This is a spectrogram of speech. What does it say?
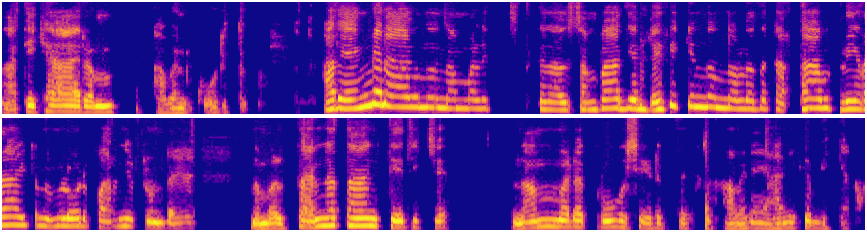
അധികാരം അവൻ കൊടുത്തു. അതെങ്ങനാകുന്നു നമ്മൾ സമ്പാദ്യം ലഭിക്കുന്നു എന്നുള്ളത് കർത്താവ് ക്ലിയറായിട്ട് നമ്മളോട് പറഞ്ഞിട്ടുണ്ട്. നമ്മൾ തന്നെത്താൻ തിരിച്ച് നമ്മുടെ ക്രൂശ് എടുത്ത് അവനെ അനുഗമിക്കണം.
